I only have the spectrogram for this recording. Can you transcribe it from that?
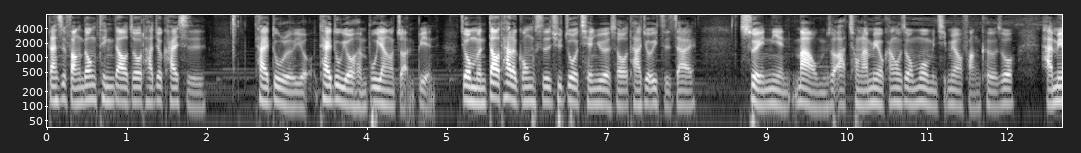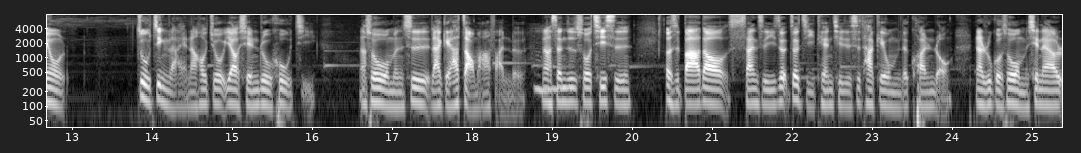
但是房东听到之后，他就开始 态度了有态度有很不一样的转变。就我们到他的公司去做签约的时候，他就一直在碎念骂我们说啊，从来没有看过这种莫名其妙的房客，说还没有住进来，然后就要先入户籍。那说我们是来给他找麻烦的，嗯、那甚至说其实二十八到三十一这这几天其实是他给我们的宽容。那如果说我们现在要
